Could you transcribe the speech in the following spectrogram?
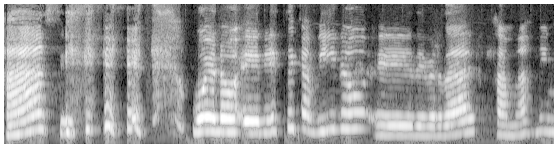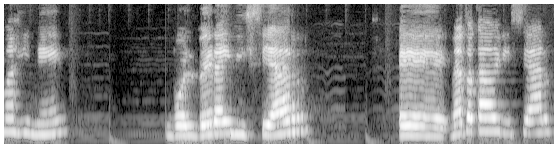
Ah, sí. bueno, en este camino, eh, de verdad, jamás me imaginé volver a iniciar. Eh, me ha tocado iniciar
